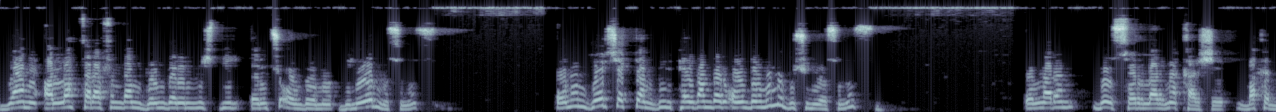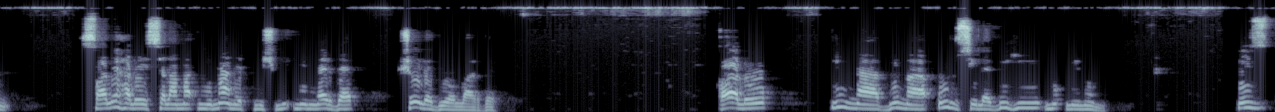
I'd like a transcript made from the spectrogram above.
yani Allah tarafından gönderilmiş bir elçi olduğunu biliyor musunuz? Onun gerçekten bir peygamber olduğunu mu düşünüyorsunuz? onların bu sorularına karşı bakın Salih Aleyhisselam'a iman etmiş müminler de şöyle diyorlardı. Kalu inna bima ursile bihi mu'minun. Biz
